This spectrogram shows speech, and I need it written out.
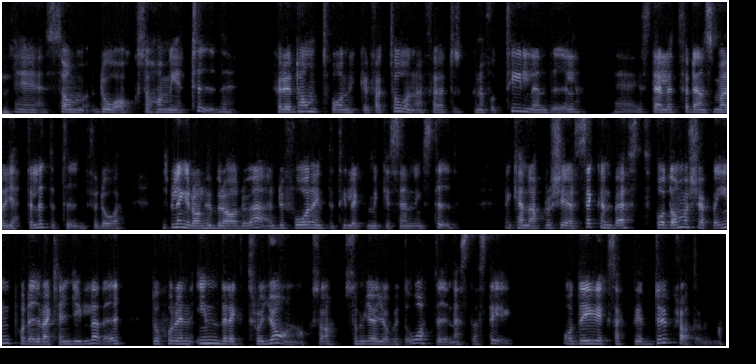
mm. eh, som då också har mer tid. För det är de två nyckelfaktorerna för att du ska kunna få till en deal eh, istället för den som har jättelite tid, för då det spelar ingen roll hur bra du är, du får inte tillräckligt mycket sändningstid. Men kan du approchera second best, få dem att köpa in på dig, verkligen gilla dig, då får du en indirekt trojan också som gör jobbet åt dig i nästa steg. Och det är ju exakt det du pratar om.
